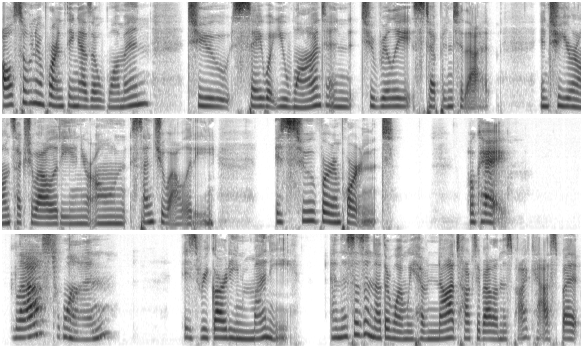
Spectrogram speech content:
also an important thing as a woman to say what you want and to really step into that, into your own sexuality and your own sensuality is super important. Okay. Last one is regarding money. And this is another one we have not talked about on this podcast, but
